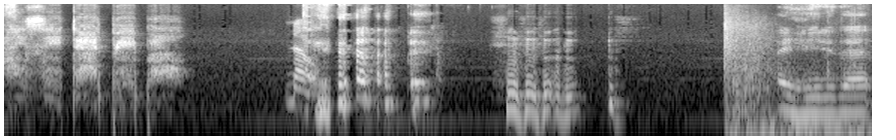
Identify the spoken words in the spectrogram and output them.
I see dead people. No. I hated that.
